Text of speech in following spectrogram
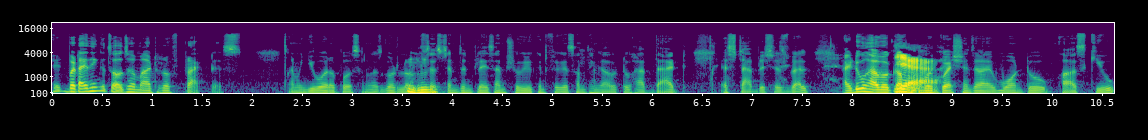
it but i think it's also a matter of practice i mean you are a person who has got a lot Mhm. of systems in place i'm sure you can figure something out to have that established as well i do have a couple more questions that i want to ask you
